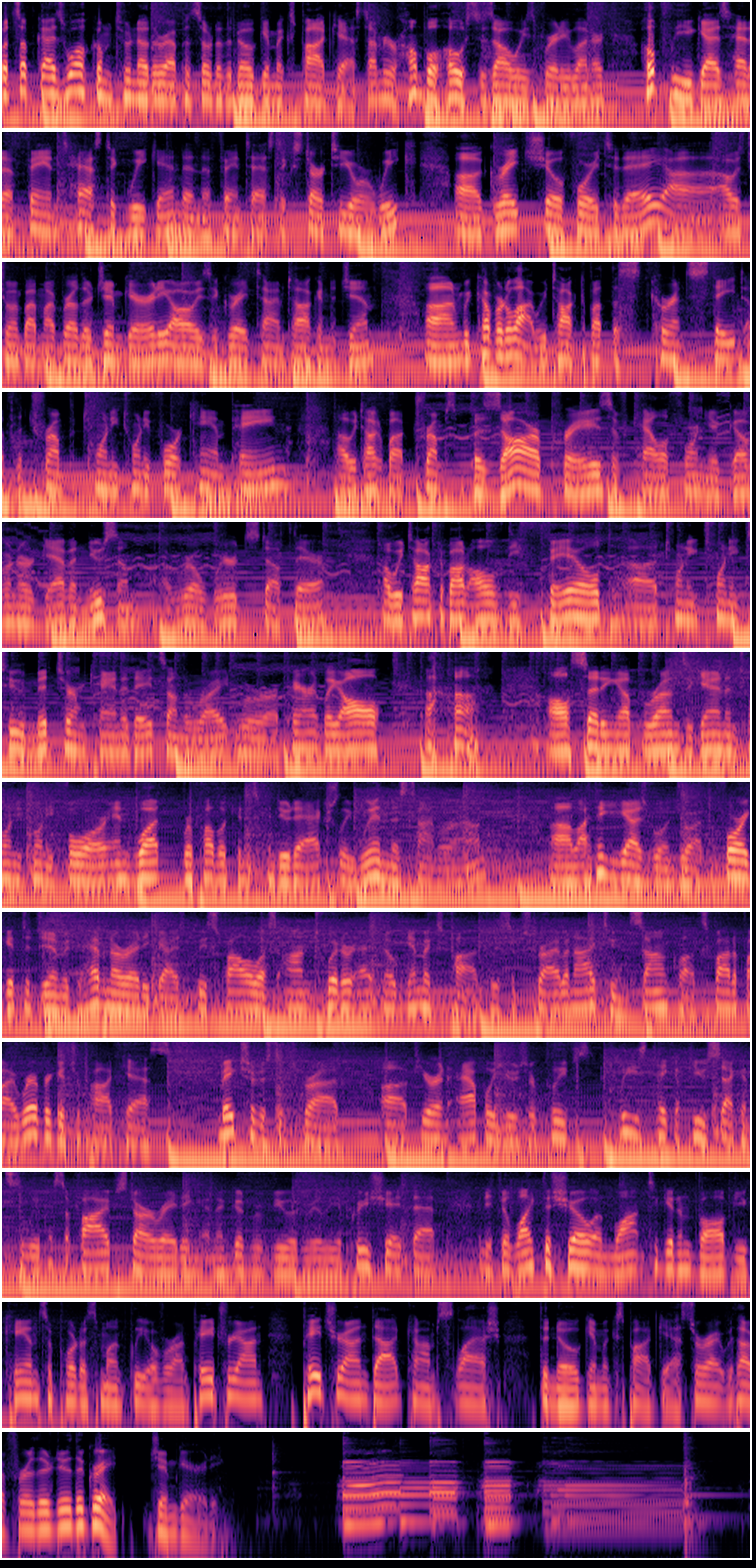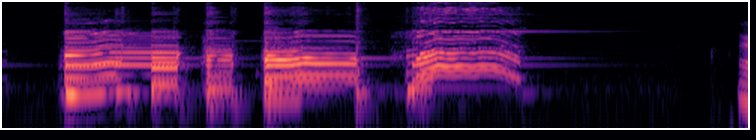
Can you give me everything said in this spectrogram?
What's up, guys? Welcome to another episode of the No Gimmicks Podcast. I'm your humble host, as always, Brady Leonard. Hopefully, you guys had a fantastic weekend and a fantastic start to your week. Uh, great show for you today. Uh, I was joined by my brother, Jim Geraghty. Always a great time talking to Jim. Uh, and we covered a lot. We talked about the current state of the Trump 2024 campaign. Uh, we talked about Trump's bizarre praise of California Governor Gavin Newsom. Uh, real weird stuff there. Uh, we talked about all of the failed 2022 midterm candidates on the right who are apparently all all setting up runs again in 2024, and what Republicans can do to actually win this time around. Um, I think you guys will enjoy it. Before I get to Jim, if you haven't already, guys, please follow us on Twitter at No Gimmicks Pod. Please subscribe on iTunes, SoundCloud, Spotify, wherever you get your podcasts. Make sure to subscribe. Uh, if you're an Apple user, please please take a few seconds to leave us a five star rating and a good review. Would really appreciate that. And if you like the show and want to get involved, you can support us monthly over on Patreon, Patreon.com/slash The No Gimmicks Podcast. All right, without further ado, the great Jim Geraghty.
